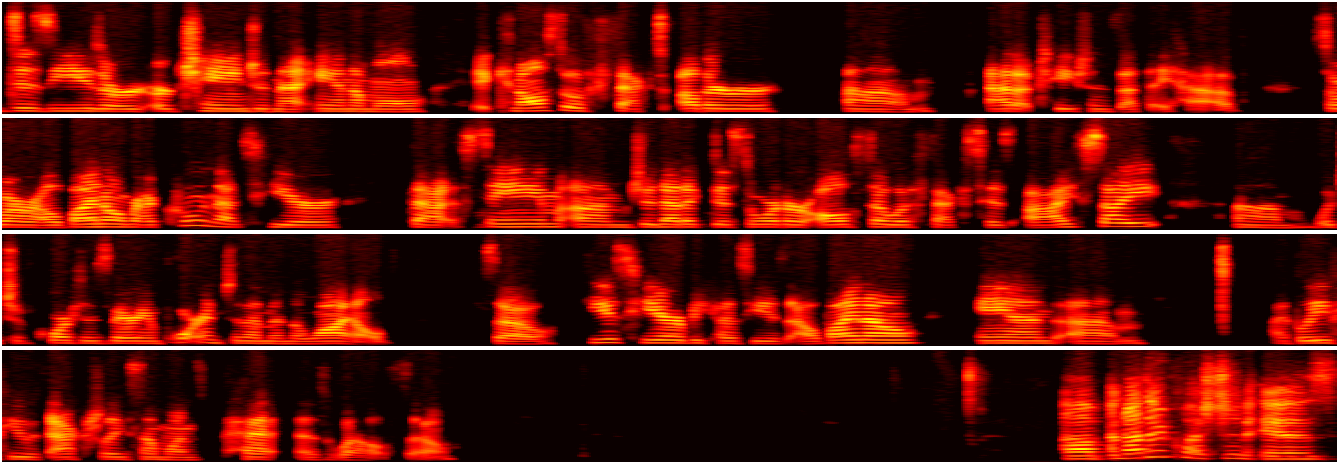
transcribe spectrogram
disease or, or, change in that animal, it can also affect other um, adaptations that they have. So our albino raccoon that's here that same um, genetic disorder also affects his eyesight, um, which of course is very important to them in the wild. So he's here because he's albino, and um, I believe he was actually someone's pet as well. So. Um, another question is,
